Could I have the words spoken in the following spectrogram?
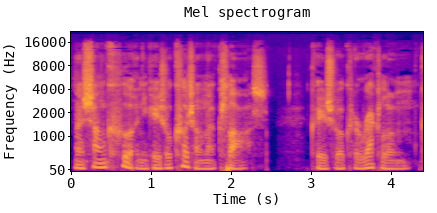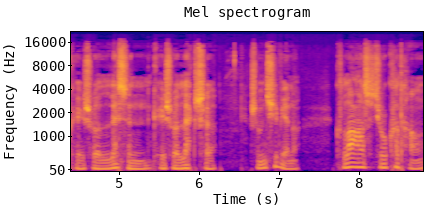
那上课你可以说课程呢 class，可以说 curriculum，可以说 lesson，可以说 lecture，什么区别呢？class 就是课堂。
